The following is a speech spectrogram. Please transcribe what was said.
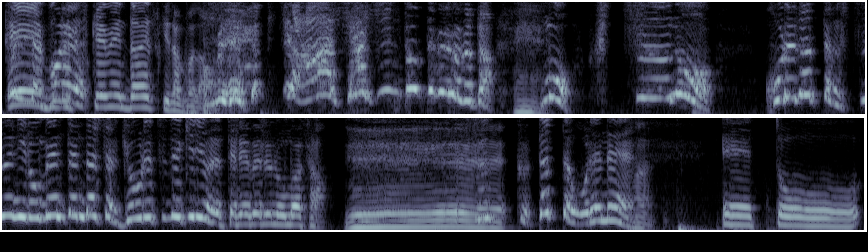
くりえー、だこれ。僕つけ麺大好きだから。めっちゃあー写真撮ってくればよかった、ええもう普通のこれだったら普通に路面店出したら行列できるよねってレベルのうまさ、すっえごい。だって俺ね、はい。えーっと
